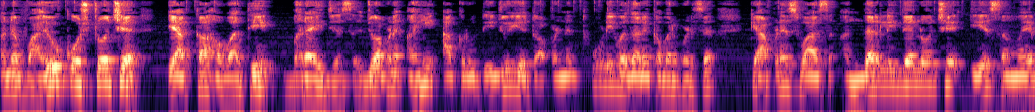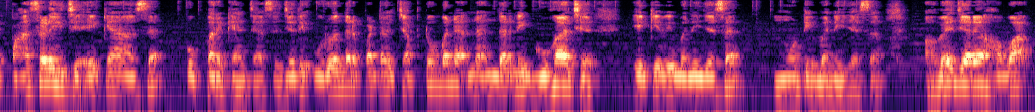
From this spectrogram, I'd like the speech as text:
અને વાયુ કોષ્ઠો છે, એ આખા હવાથી ભરાઈ જશે. જો આપણે અહીં આકૃતિ જોઈએ તો આપણને થોડી વધારે ખબર પડશે કે આપણે શ્વાસ અંદર લીધેલો છે, એ સમયે પાંસળી છે, એ ક્યાં હશે? ઉપર ખેંચાશે. જેથી ઉરોદર પટલ ચપટું બને અને અંદરની ગુહા છે, એ કેવી બની જશે? મોટી બની જશે. હવે જ્યારે હવા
